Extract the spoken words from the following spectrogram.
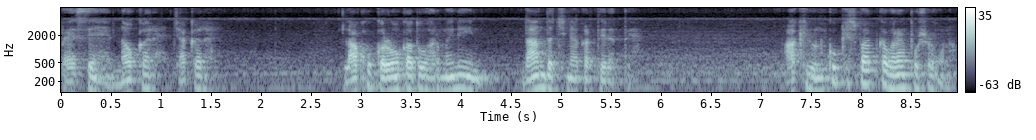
पैसे हैं, नौकर हैं, चाकर हैं। लाखों करोड़ों का तो हर महीने दान दक्षिणा करते रहते हैं। आखिर उनको किस बात का भरण पोषण होना?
